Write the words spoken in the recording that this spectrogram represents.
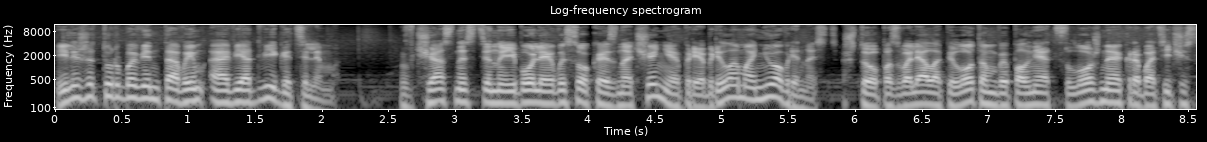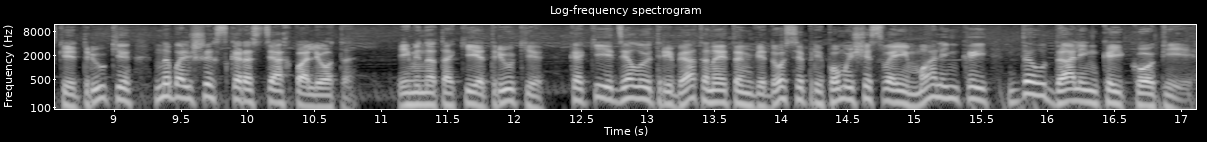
или же турбовинтовым авиадвигателем. В частности, наиболее высокое значение приобрела маневренность, что позволяло пилотам выполнять сложные акробатические трюки на больших скоростях полета. Именно такие трюки, какие делают ребята на этом видосе при помощи своей маленькой да удаленькой копии.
